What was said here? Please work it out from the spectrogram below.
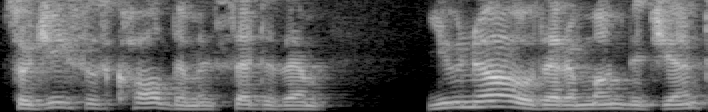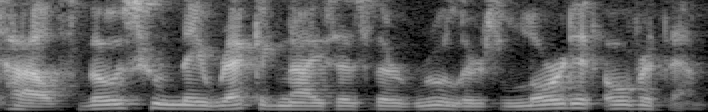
So Jesus called them and said to them, You know that among the Gentiles, those whom they recognize as their rulers lord it over them,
